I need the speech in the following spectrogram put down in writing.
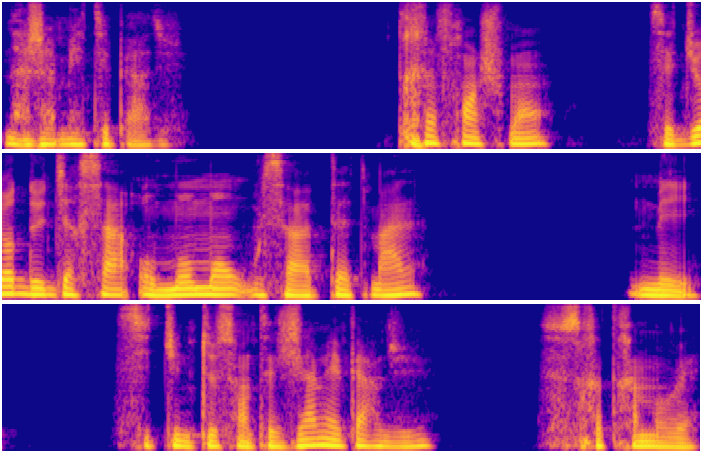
n'a jamais été perdu. Très franchement, c'est dur de dire ça au moment où ça va peut-être mal, mais si tu ne te sentais jamais perdu, ce serait très mauvais.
